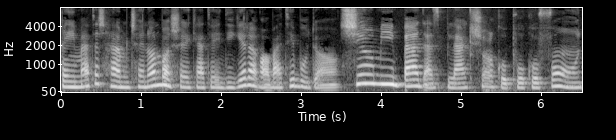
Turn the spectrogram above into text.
قیمتش همچنان با شرکت دیگه رقابتی بودا شیامی بعد از بلک شارک و پوکوفون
